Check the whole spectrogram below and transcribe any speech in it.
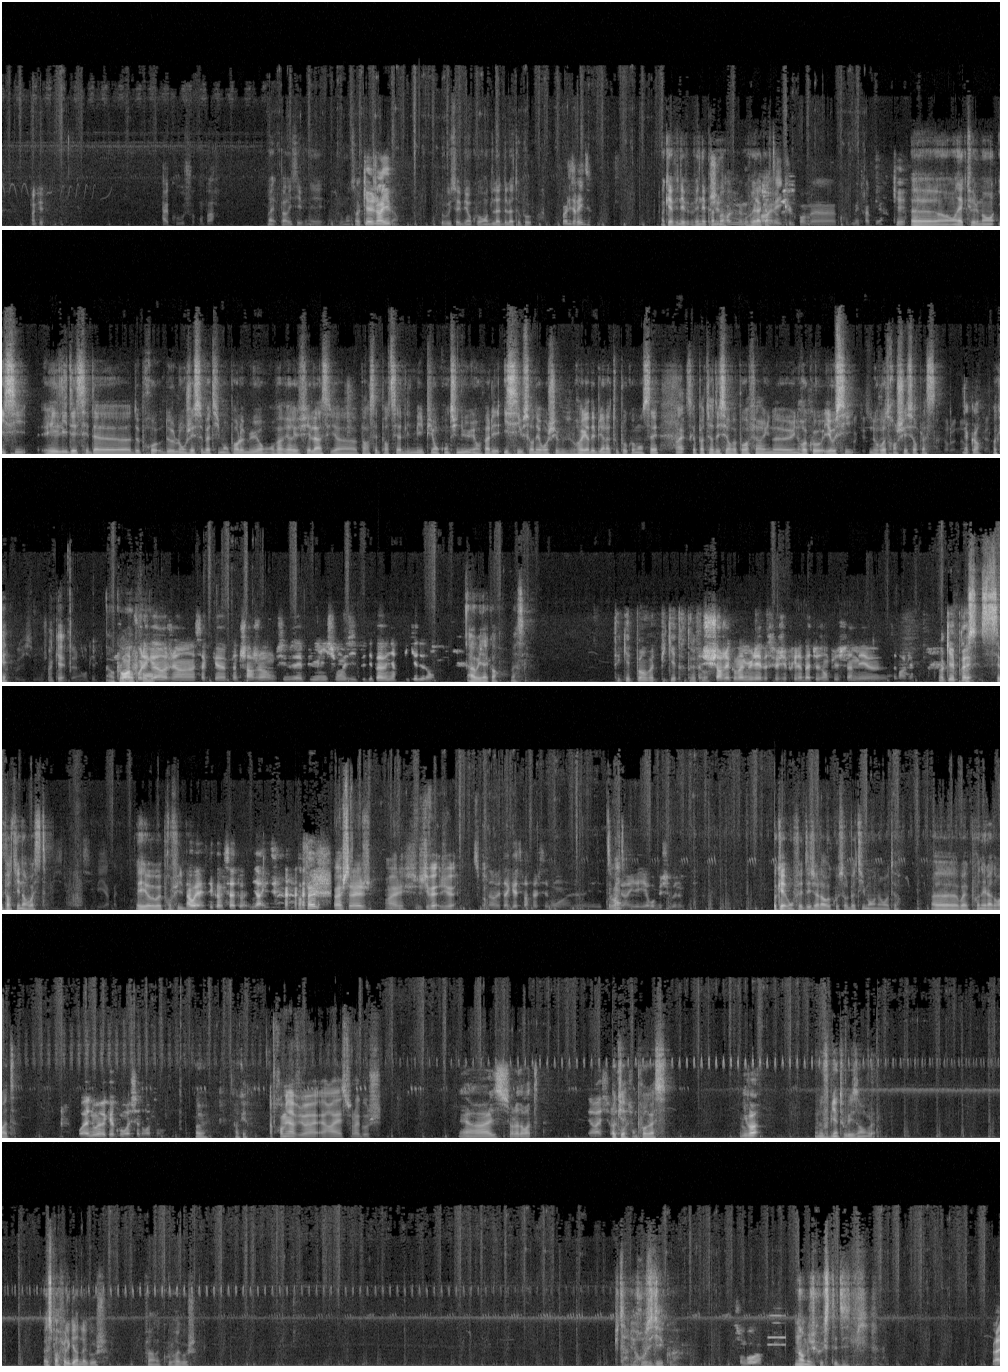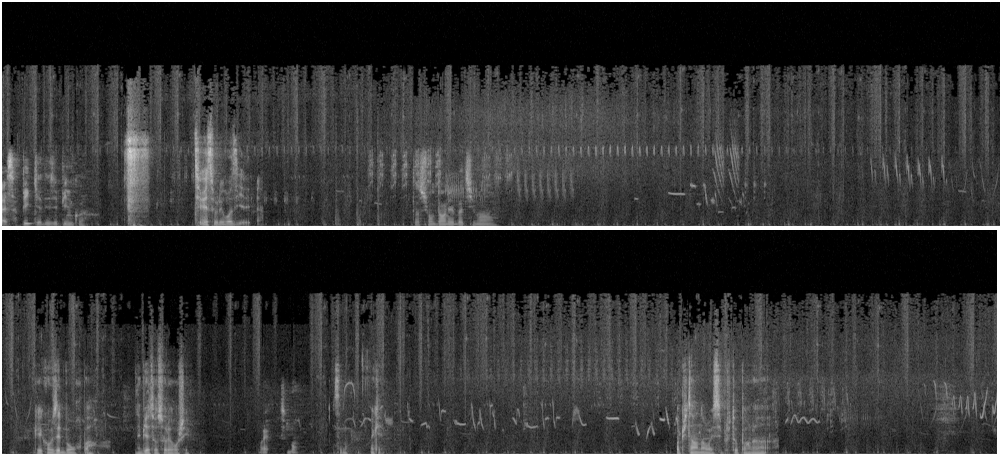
À coup, je crois qu'on part. Ouais, par ici, venez. Je vous montre. Ok, j'arrive. Que vous soyez bien au courant de la, de la topo. Ok, venez, venez près de moi. Ouvrez la un carte. véhicule pour me mettre à couvert Euh, on est actuellement ici et l'idée c'est de, de, pro- de longer ce bâtiment par le mur. On va vérifier là s'il y a par cette porte s'il y a de l'ennemi, puis on continue et on va aller ici sur des rochers. Vous regardez bien la topo comment c'est, Ouais. parce qu'à partir d'ici on va pouvoir faire une, une reco et aussi nous retrancher sur place. D'accord. Ok. Ok. Donc, Pour info, les gars, j'ai un sac euh, plein de chargeurs, donc si vous avez plus de munitions, n'hésitez pas à venir piquer dedans. Ah oui d'accord, merci. T'inquiète pas, on va te piquer très très Je fort. suis chargé comme un mulet parce que j'ai pris la batteuse en plus là, mais euh, ça marche bien. Ok, prêt. C'est parti nord-ouest. Et euh, ouais, profil. Ah ouais, t'es comme ça toi, direct. Parfait. Ouais, je t'allège. Ouais, allez, j'y vais, j'y vais. C'est bon. non mais t'inquiète, parfait, c'est bon. hein, il est C'est pas bon. cher, Il est, il est robuste ce bonhomme. Ok, on fait déjà la reco sur le bâtiment, on est en hauteur. Euh, ouais, prenez la droite. Ouais, nous avec Aku on reste à droite. hein. À première vue, RAS sur la gauche. RAS sur la droite. Sur Ok, droite. on progresse. On y va. On ouvre bien tous les angles. Euh, c'est parfait, le garde la gauche. Enfin, couvre à gauche. Putain, les rosiers quoi. Ils sont beaux hein. Non, mais j'ai cru que c'était des ennemis. Ouais, ça pique, il y a des épines quoi. Tirez sur les rosiers. Attention dans les bâtiments. Ok, quand vous êtes bon, on repart. On est bientôt sur les rochers. Ouais, c'est bon. C'est bon, ok. Oh putain, non, ouais, c'est plutôt par là.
